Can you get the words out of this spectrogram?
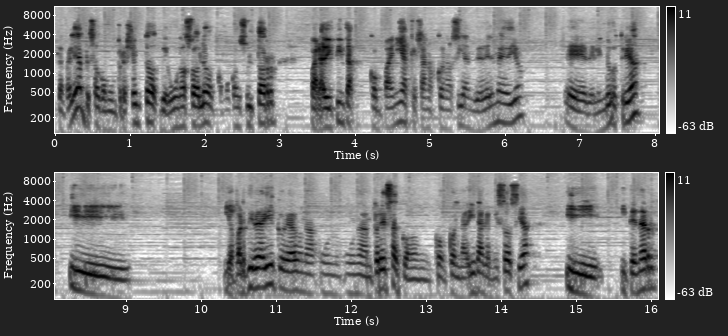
que en realidad empezó como un proyecto de uno solo, como consultor para distintas compañías que ya nos conocían desde el medio eh, de la industria. Y, a partir de ahí crear una, empresa con, con, Nadina, que es mi socia, y tener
